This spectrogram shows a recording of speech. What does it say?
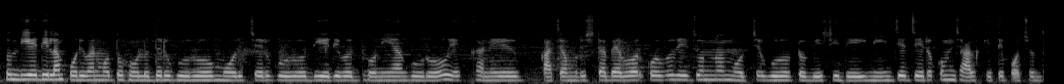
এখন দিয়ে দিলাম পরিমাণ মতো হলুদের গুঁড়ো, মরিচের গুঁড়ো, দিয়ে দিব ধনিয়া গুঁড়ো। এখানে কাঁচামরিচটা ব্যবহার করব, এই জন্য মরিচের গুঁড়োটা বেশি দেইনি। যে যেরকম ঝাল খেতে পছন্দ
